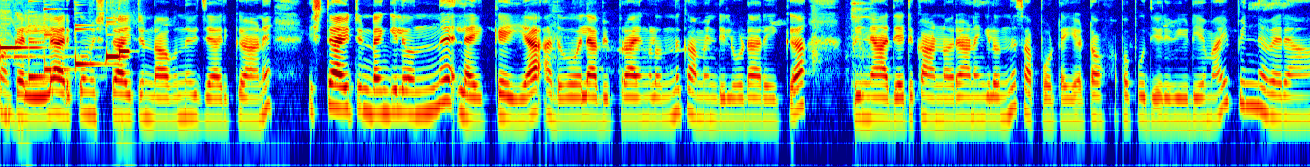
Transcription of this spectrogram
നമുക്ക് എല്ലാവർക്കും ഇഷ്ടമായിട്ടുണ്ടാവും എന്ന് വിചാരിക്കുകയാണ്. ഇഷ്ടമായിട്ടുണ്ടെങ്കിൽ ഒന്ന് ലൈക്ക് ചെയ്യുക അതുപോലെ അഭിപ്രായങ്ങളൊന്ന് കമന്റിലൂടെ അറിയിക്കുക. പിന്നെ ആദ്യമായിട്ട് കാണുന്നവരാണെങ്കിൽ ഒന്ന് സപ്പോർട്ട് ചെയ്യുക കേട്ടോ അപ്പോൾ പുതിയൊരു വീഡിയോയുമായി പിന്നെ വരാം.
